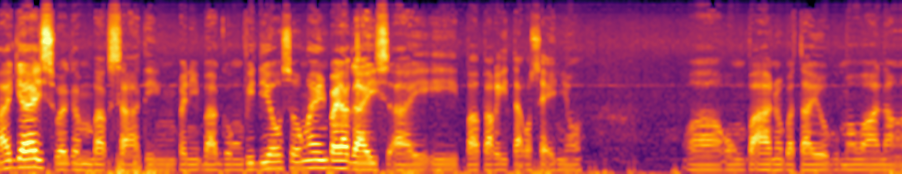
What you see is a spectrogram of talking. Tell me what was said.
Hi guys, welcome back sa ating panibagong video. So ngayon pala guys ay ipapakita ko sa inyo uh, kung paano ba tayo gumawa ng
